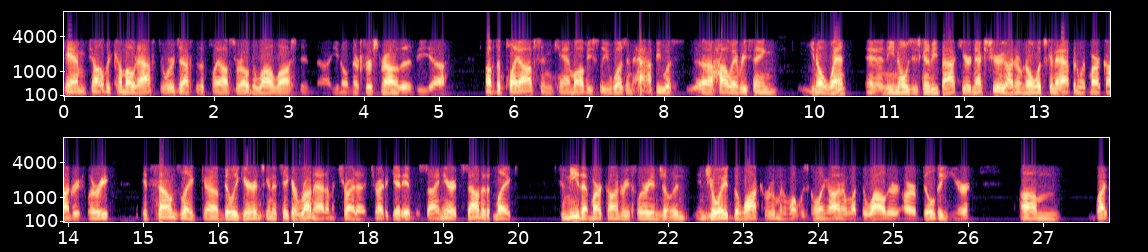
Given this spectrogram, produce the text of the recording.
Cam Talbot come out afterwards after the playoffs were out. The Wild lost in uh, you know in their first round of the, the uh, of the playoffs, and Cam obviously wasn't happy with uh, how everything you know went, and he knows he's going to be back here next year. I don't know what's going to happen with Marc Andre Fleury. It sounds like uh, Billy Guerin's going to take a run at him and try to try to get him to sign here. It sounded like to me that Marc Andre Fleury enjo- enjoyed the locker room and what was going on and what the Wild are, are building here. Um, but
